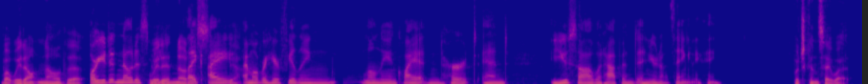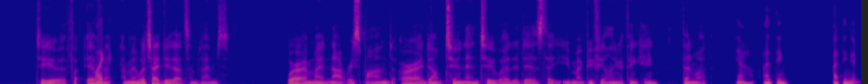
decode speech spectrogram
but we don't know that. Or you didn't notice me. We didn't notice. Like I, yeah. I'm over here feeling lonely and quiet and hurt, and you saw what happened, and you're not saying anything. Which can say what to you? If if like, I mean, which I do that sometimes, where I might not respond or I don't tune into what it is that you might be feeling or thinking. Then what? Yeah, I think I think it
